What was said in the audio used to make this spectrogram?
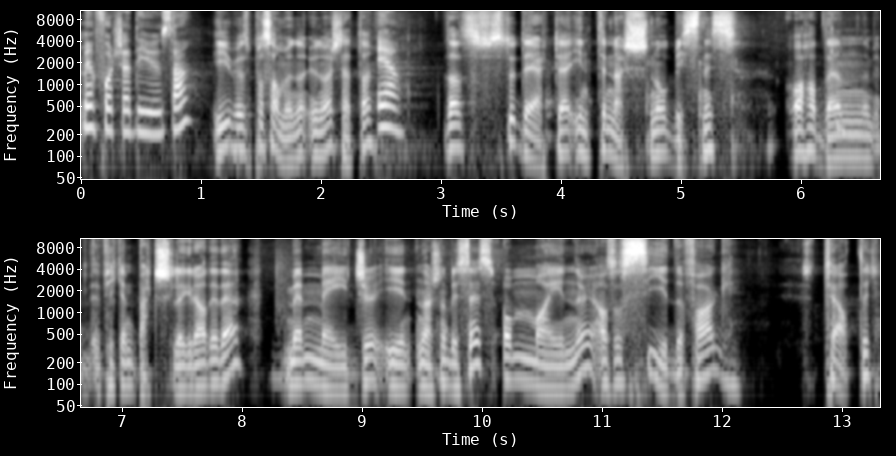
Men fortsatt i USA? i, på samme universitetet. Ja. Da studerte jeg international business. Og en, fikk en bachelorgrad i det, med major i international business. Og minor, altså sidefag, teater.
